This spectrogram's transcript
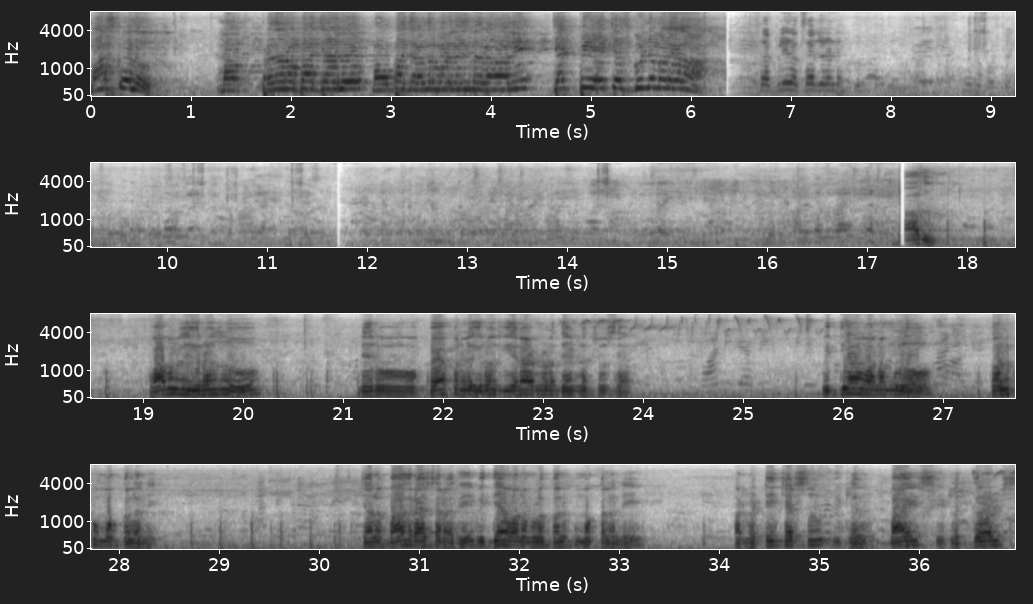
మా స్కూలు మా ప్రధాన ఉపాధ్యాయులు మా ఉపాధ్యాయులు అందరూ కూడా వేదిక మీద రావాలి. జెడ్పిహెచ్ఎస్ గుండె మడగల. సార్ ప్లీజ్ ఒకసారి చూడండి. కాదు. మామూలుగా ఈరోజు నేను పేపర్లో ఈరోజు ఈనాడులో దేంట్లో చూసా విద్యావనంలో కలుపు మొక్కలని. చాలా బాగా రాశారు అది విద్యావనంలో కలుపు మొక్కలని. అట్లా టీచర్స్ ఇట్లా బాయ్స్ ఇట్లా గర్ల్స్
